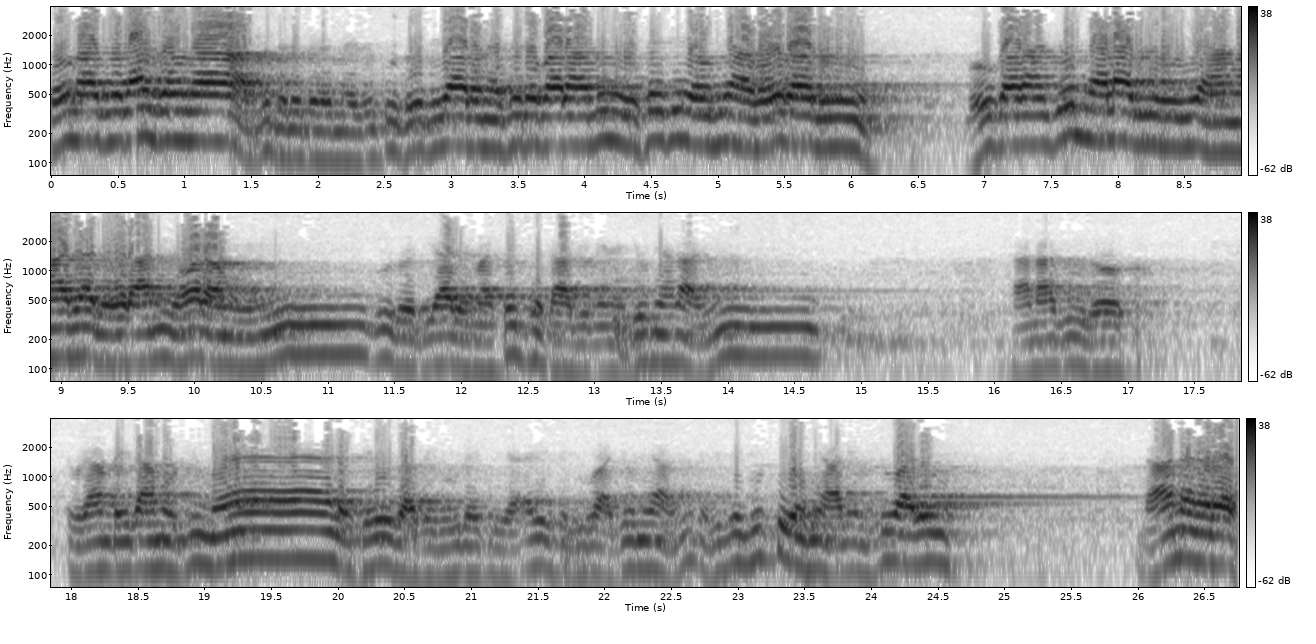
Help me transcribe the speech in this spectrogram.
သုံနာပြလားသုံနာကုသလေတုတေမေတုကုသိုလ်တရားလည်းနဲ့သေတောပါရမီစိတ်ကြီးအောင်မြတ်ဘောတော်သည် ဘူကာရံကျိုးမြလာပြီဟူရဟံငါကြဒေဝရာမိဟောတော်မူကုသိုလ်တရားတွေမှာစိတ်ဖြစ်တာပြီနဲ့ကျိုးမြလာပြီသာနာကုသိုလ်သူရန်ပိဒါမှုပြုမယ်လို့ဒီဥစ္စာသိဘူးလေကြည့်ရအဲ့ဒီသိဘူးကအကျိုးများဘူးဒီသိဘူးသိအောင်များလေးမတူပါဘူးဒါနဲ့တော့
